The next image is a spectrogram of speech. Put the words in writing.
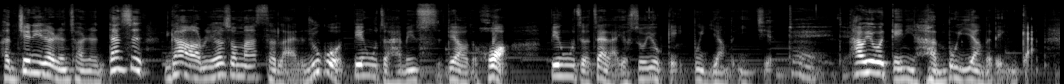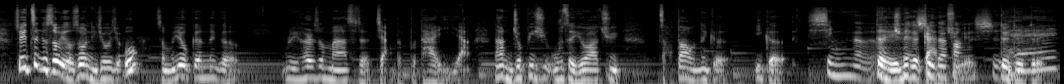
很建立在人传人。但是你看啊，rehearsal master 来了，如果编舞者还没死掉的话，编舞者再来，有时候又给不一样的意见。对，他又会给你很不一样的灵感。所以这个时候，有时候你就会觉得，哦，怎么又跟那个 rehearsal master 讲的不太一样？然后你就必须舞者又要去找到那个。一个新的对那个感觉，对对对，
